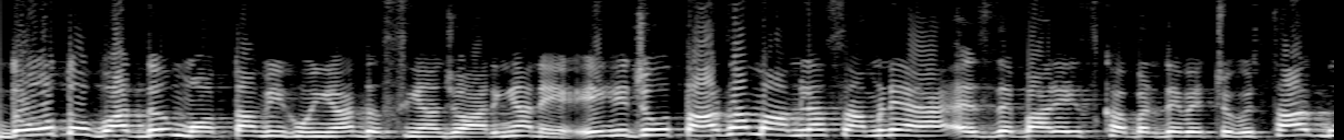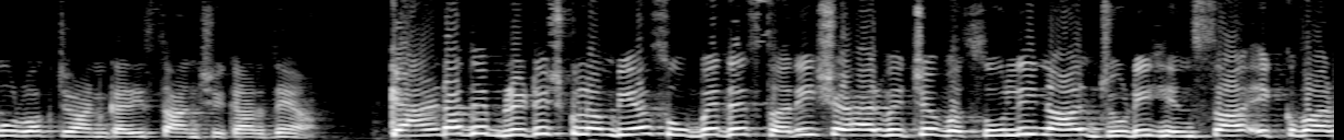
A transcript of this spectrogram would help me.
ਦੋ ਤੋਂ ਵੱਧ ਮੌਤਾਂ ਵੀ ਹੋਈਆਂ ਦੱਸੀਆਂ ਜਾ ਰਹੀਆਂ ਨੇ। ਇਹ ਜੋ ਤਾਜ਼ਾ ਮਾਮਲਾ ਸਾਹਮਣੇ ਆਇਆ, ਇਸ ਦੇ ਬਾਰੇ ਇਸ ਖਬਰ ਦੇ ਵਿੱਚ ਵਿਸਥਾਰਪੂਰਵਕ ਜਾਣਕਾਰੀ ਸਾਂਝੀ ਕਰਦੇ ਹਾਂ। ਕੈਨੇਡਾ ਦੇ ਬ੍ਰਿਟਿਸ਼ ਕੋਲੰਬੀਆ ਸੂਬੇ ਦੇ ਸਰੀ ਸ਼ਹਿਰ ਵਿੱਚ ਵਸੂਲੀ ਨਾਲ ਜੁੜੀ ਹਿੰਸਾ ਇੱਕ ਵਾਰ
